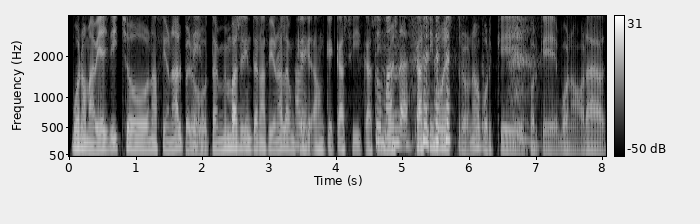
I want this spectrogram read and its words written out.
Bueno, me habíais dicho nacional, pero también va a ser internacional, aunque, aunque casi, casi, nuestro, casi nuestro, ¿no? Porque, porque, bueno, ahora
